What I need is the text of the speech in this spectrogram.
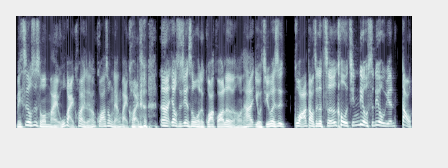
每次都是什么买五百块的，然后刮中两百块的。那药师健生活的刮刮乐哦，它有机会是刮到这个折扣金六十六元到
